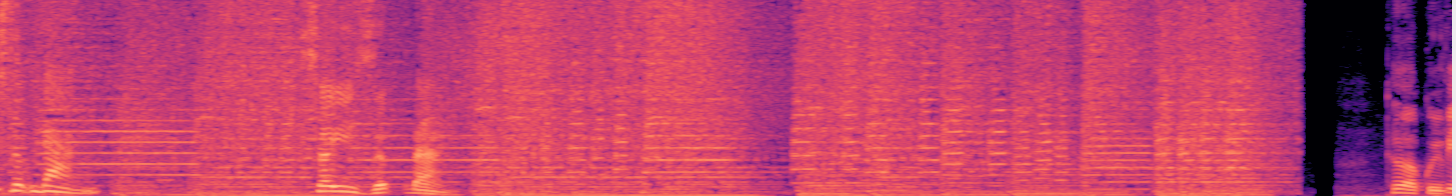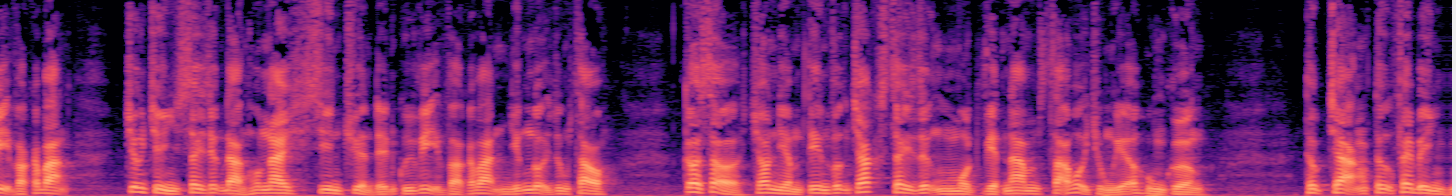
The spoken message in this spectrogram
dựng Đảng. Xây dựng Đảng. Thưa quý vị và các bạn, chương trình xây dựng Đảng hôm nay xin chuyển đến quý vị và các bạn những nội dung sau. Cơ sở cho niềm tin vững chắc xây dựng một Việt Nam xã hội chủ nghĩa hùng cường. Thực trạng tự phê bình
